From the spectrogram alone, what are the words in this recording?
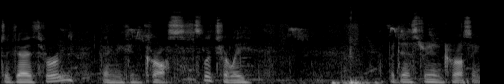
to go through and you can cross. It's literally a pedestrian crossing.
